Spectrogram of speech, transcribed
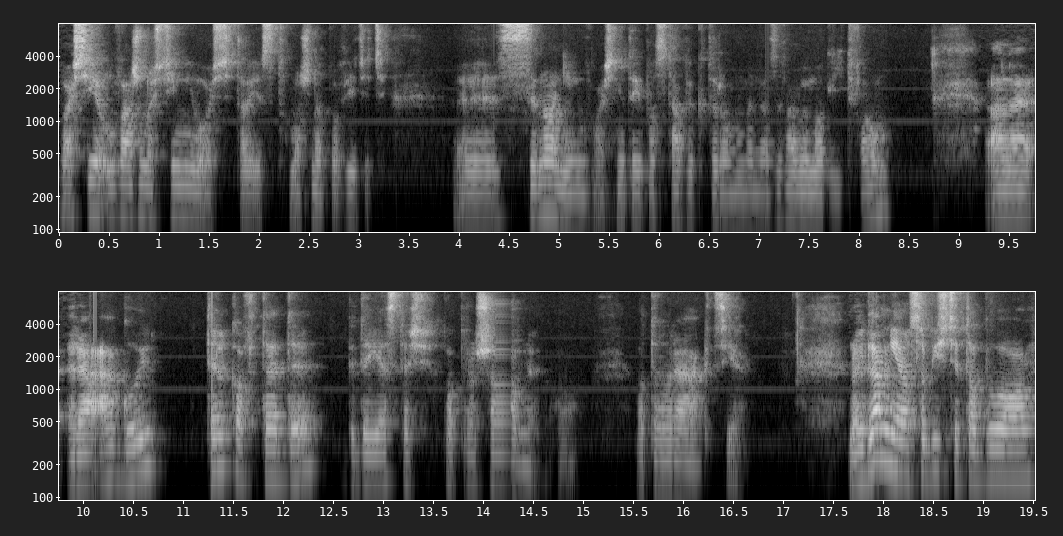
Właściwie uważność i miłość to jest, można powiedzieć, synonim właśnie tej postawy, którą my nazywamy modlitwą, ale reaguj tylko wtedy, gdy jesteś poproszony o, o tą reakcję. No i dla mnie osobiście to było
